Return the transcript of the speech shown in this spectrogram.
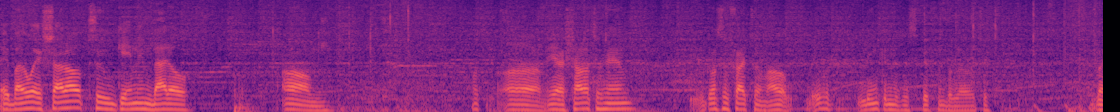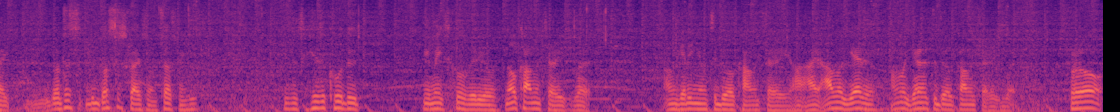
Hey, by the way, shout out to Gaming Bado. Um, what, uh, yeah, shout out to him. Go subscribe to him. I'll leave a link in the description below. Just, like, go to go subscribe to him. Trust me, he's he's a, he's a cool dude. He makes cool videos. No commentary, but I'm getting him to do a commentary. I, I I'm gonna get him. I'm gonna get him to do a commentary, but real.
